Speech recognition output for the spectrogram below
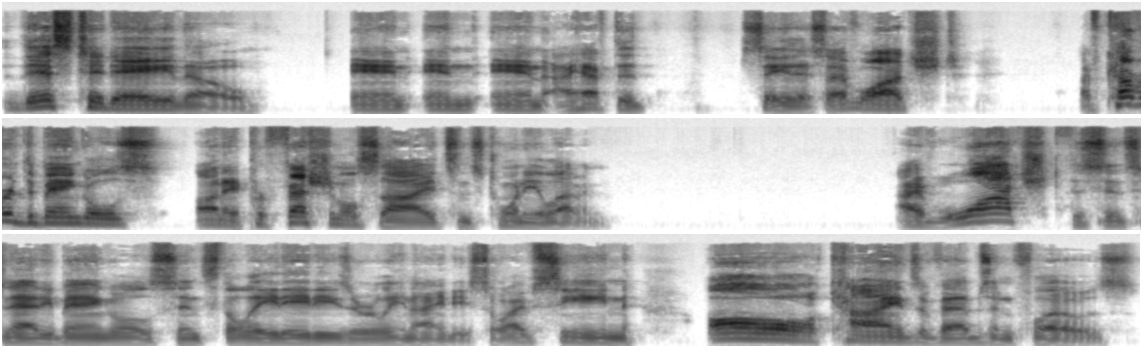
this today though, and and and I have to say this. I've watched, I've covered the Bengals on a professional side since 2011. I've watched the Cincinnati Bengals since the late 80s, early 90s. So I've seen all kinds of ebbs and flows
